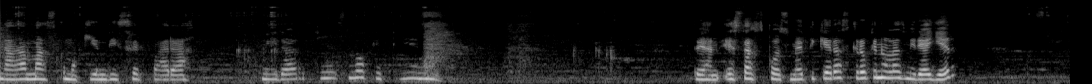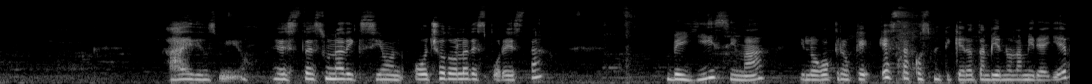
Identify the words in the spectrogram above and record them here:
Nada más como quien dice para mirar qué es lo que tiene. Vean, estas cosméticas creo que no las miré ayer. Ay, Dios mío. Esta es una adicción. 8 dólares por esta. Bellísima. Y luego creo que esta cosmetiquera también no la miré ayer.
